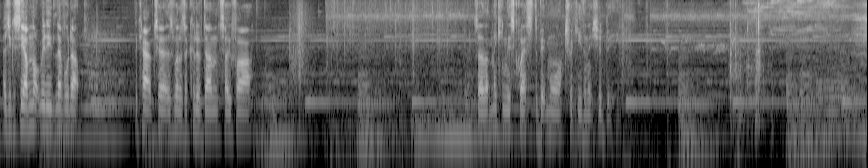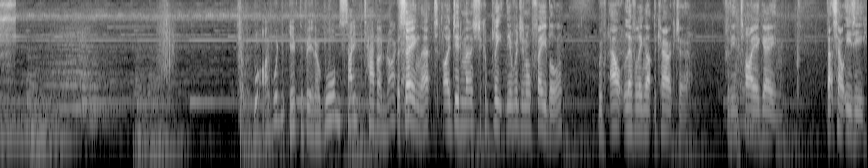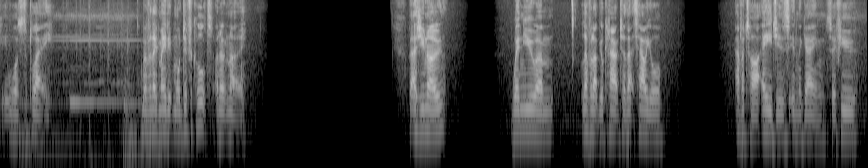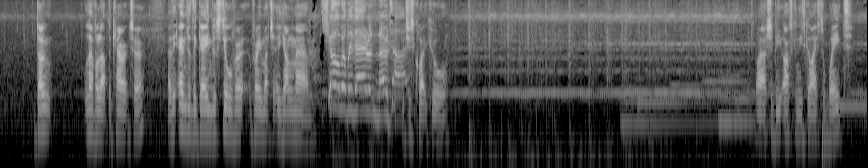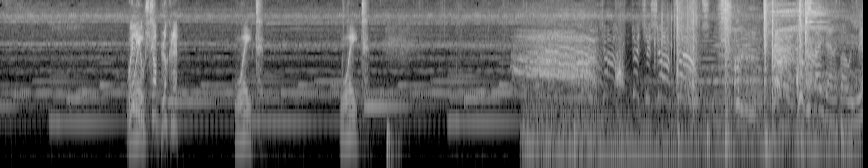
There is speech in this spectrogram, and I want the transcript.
As you can see, I've not really leveled up the character as well as I could have done so far. So that making this quest a bit more tricky than it should be. I wouldn't give to be in a warm, safe tavern right But now. saying that, I did manage to complete the original Fable without leveling up the character for the entire game. That's how easy it was to play. Whether they've made it more difficult, I don't know. But as you know, when you um, level up your character, that's how your avatar ages in the game. So if you don't level up the character, at the end of the game, you're still very, very much a young man, Sure, we'll be there in no time. which is quite cool. Right, I should be asking these guys to wait. Will you stop looking at... Wait. Wait. Your sharps out! Stay down if I were you.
